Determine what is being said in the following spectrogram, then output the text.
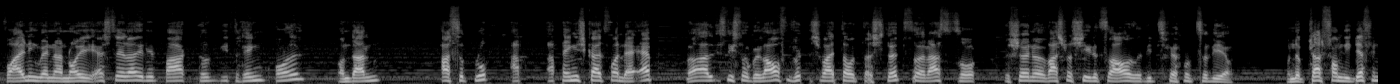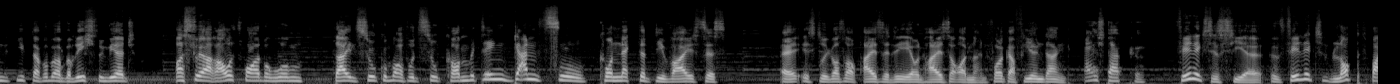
Vor allen Dingen, wenn da neue Hersteller in den Markt irgendwie dringen wollen. Und dann hast du plupp, Ab Abhängigkeit von der App. Ja, ist nicht so gelaufen, wird nicht weiter unterstützt. Dann hast du so eine schöne Waschmaschine zu Hause, die nicht mehr funktioniert. Und eine Plattform, die definitiv darüber berichten wird, was für Herausforderungen da in Zukunft auf uns zukommen mit den ganzen Connected Devices, äh, ist durchaus auch heise.de und heise online. Volker, vielen Dank. Ich danke. Felix ist hier. Felix bloggt bei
